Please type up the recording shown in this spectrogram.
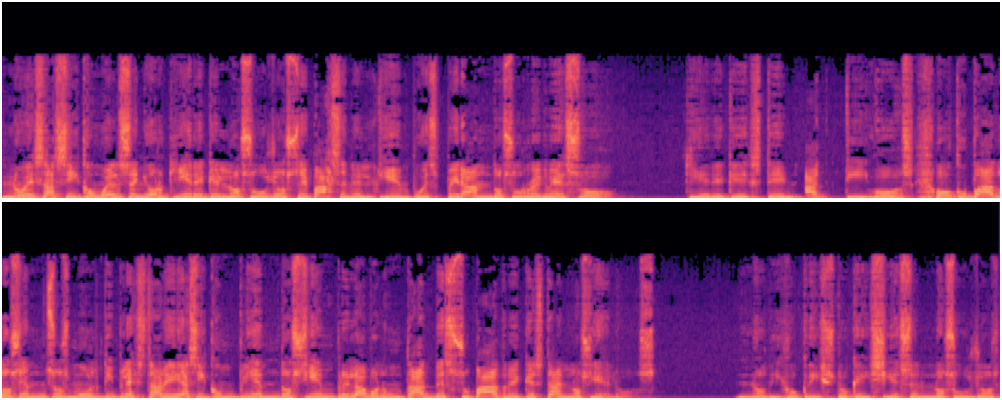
No es así como el Señor quiere que los suyos se pasen el tiempo esperando su regreso quiere que estén activos, ocupados en sus múltiples tareas y cumpliendo siempre la voluntad de su Padre que está en los cielos. ¿No dijo Cristo que hiciesen los suyos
